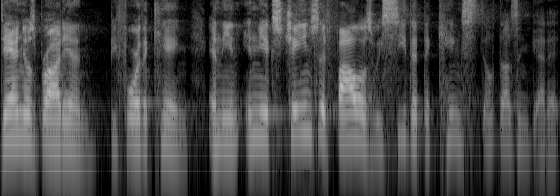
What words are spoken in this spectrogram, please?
Daniel's brought in before the king. And the, in the exchange that follows, we see that the king still doesn't get it.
